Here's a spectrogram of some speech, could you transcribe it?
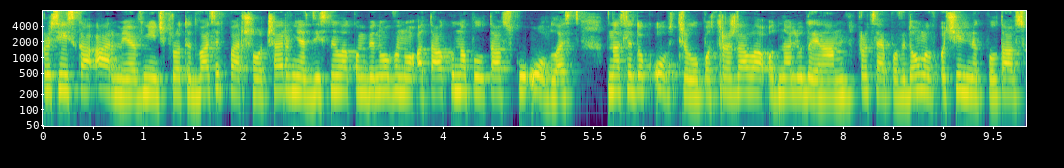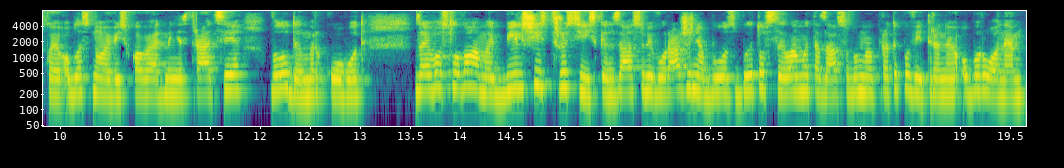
Російська армія в ніч проти 21 червня здійснила комбіновану атаку на Полтавську область. Внаслідок обстрілу постраждала одна людина. Про це повідомив очільник Полтавської обласної військової адміністрації Володимир Когут. За його словами, більшість російських засобів ураження було збито силами та засобами протиповітряної оборони.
